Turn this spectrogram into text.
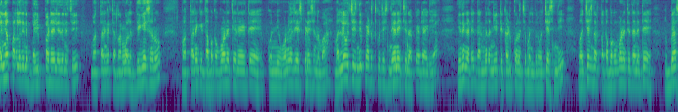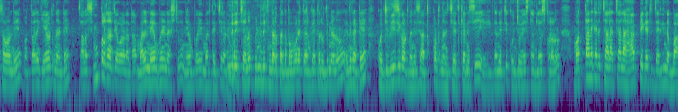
అయినా పర్లేదని భయపడలేదనేసి మొత్తానికి అయితే రంగంలో దిగేశాను. మొత్తానికి గబగబనైతే నేనైతే కొన్ని వంటలు చేసి పెట్టేసాను బా మళ్ళీ వచ్చేసింది పేటకు వచ్చేసింది. నేనే ఇచ్చిన పేట ఐడియా. ఎందుకంటే దాని మీద నీట్ కడుక్కొని వచ్చి మంచి వచ్చేసింది. వచ్చేసిన తర్వాత గబగబనైతే దాని అయితే రుబ్బేస్తా ఉంది. మొత్తానికి ఏమవుతుందంటే చాలా సింపుల్గా అంటే ఇవ్వలేదంట. మళ్ళీ నేను పోయి నెక్స్ట్ నేను పోయి మళ్ళీ తెచ్చి పిండి తెచ్చాను. పిండి తెచ్చిన తర్వాత గబగబనైతే దానికైతే రుద్దినాను. ఎందుకంటే కొంచెం ఈజీగా ఉంటుంది అనేసి అతుక్కుంటుందని చేతికి అనేసి దాన్ని అయితే కొంచెం వేసి దాంట్లో వేసుకున్నాను. మొత్తానికైతే చాలా చాలా హ్యాపీగా అయితే జరిగింది అబ్బా.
